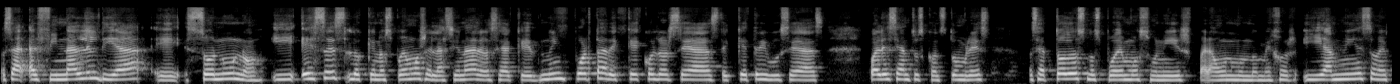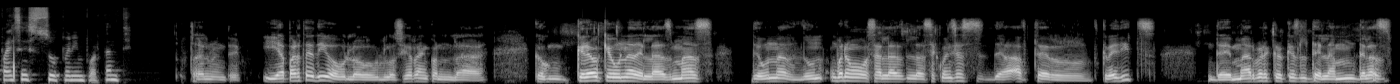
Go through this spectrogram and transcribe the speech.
o sea, al final del día eh, son uno y eso es lo que nos podemos relacionar, o sea, que no importa de qué color seas, de qué tribu seas, cuáles sean tus costumbres, o sea, todos nos podemos unir para un mundo mejor y a mí eso me parece súper importante. Totalmente. Y aparte digo, lo, cierran con la, con creo que una de las más, de una, bueno, o sea, las, las secuencias de after credits de Marvel creo que es de, la, de las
